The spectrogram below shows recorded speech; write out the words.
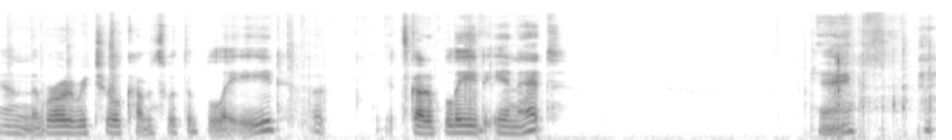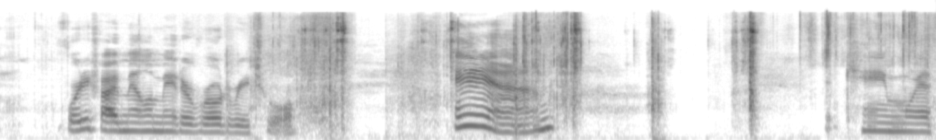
And the rotary tool comes with a blade. It's got a blade in it. Okay. 45 millimeter rotary tool. And it came with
